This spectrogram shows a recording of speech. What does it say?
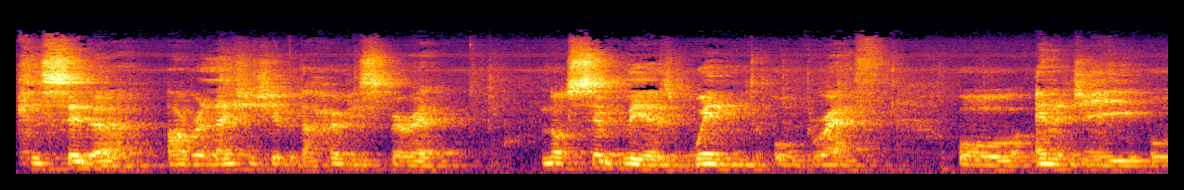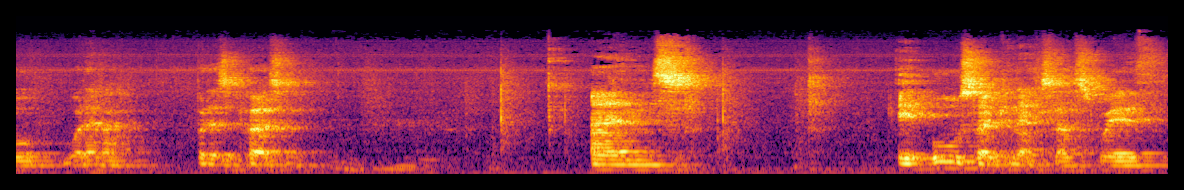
consider our relationship with the Holy Spirit not simply as wind or breath or energy or whatever, but as a person. And it also connects us with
